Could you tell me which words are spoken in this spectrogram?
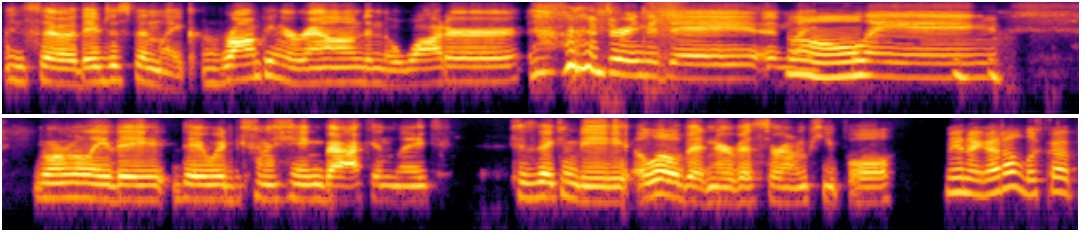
And so they've just been like romping around in the water during the day and like Aw. playing. Normally they they would kind of hang back and like because they can be a little bit nervous around people. Man, I gotta look up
